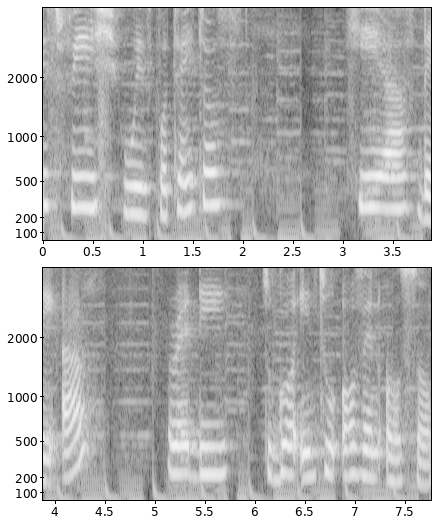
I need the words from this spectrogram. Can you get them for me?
this fish with potatoes. Here they are. ready to go into oven also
